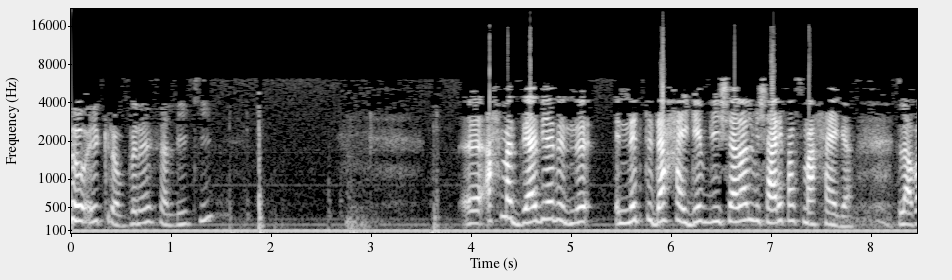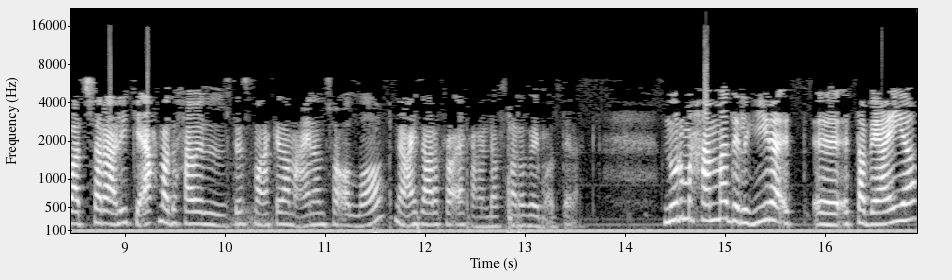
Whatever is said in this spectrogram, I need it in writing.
ذوقك ربنا يخليكي. آه، أحمد ديابيان الن- النت ده هيجيب لي شلل مش عارف أسمع حاجة. لا بعد الشر عليك يا أحمد وحاول تسمع كده معانا إن شاء الله. أنا عايزه أعرف رأيك عن النفسانه زي ما قلت لك. نور محمد الغيرة آه، الطبيعية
